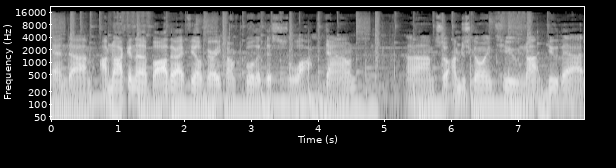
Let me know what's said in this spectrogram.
And um, I'm not gonna bother. I feel very comfortable that this is locked down. Um, so I'm just going to not do that.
